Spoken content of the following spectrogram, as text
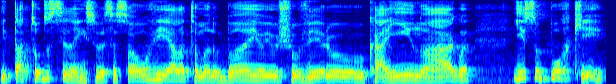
e tá tudo silêncio. Você só ouve ela tomando banho e o chuveiro caindo, a água. Isso por quê?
